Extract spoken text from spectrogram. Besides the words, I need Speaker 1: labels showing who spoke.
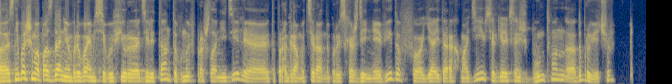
Speaker 1: А, с небольшим опозданием врываемся в эфир «Дилетанта». Вновь прошла неделя. Это программа «Тираны происхождения видов». Я Идар Ахмадиев, Сергей Александрович Бунтман. А, добрый вечер.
